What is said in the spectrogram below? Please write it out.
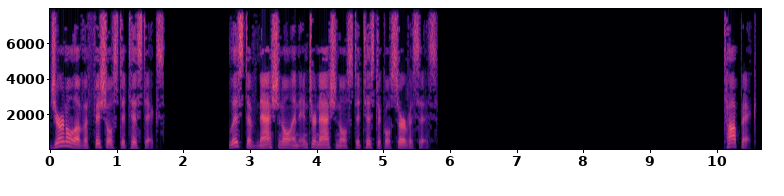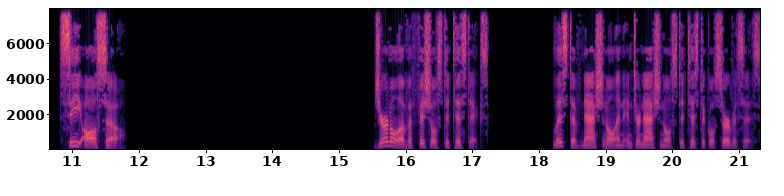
Journal of Official Statistics. List of national and international statistical services. Topic. See also. Journal of Official Statistics. List of national and international statistical services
